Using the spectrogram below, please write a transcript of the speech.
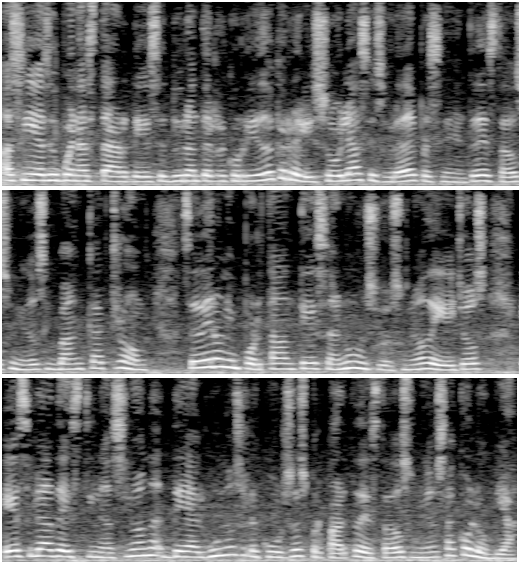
Así es, buenas tardes. Durante el recorrido que realizó la asesora del presidente de Estados Unidos, Ivanka Trump, se dieron importantes anuncios. Uno de ellos es la destinación de algunos recursos por parte de Estados Unidos a Colombia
